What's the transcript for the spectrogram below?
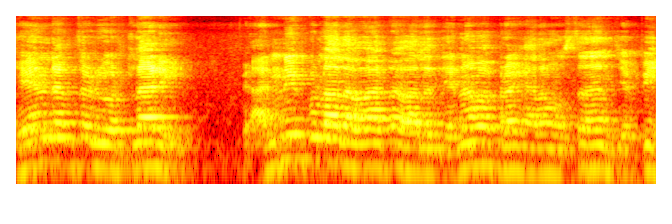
కేంద్రంతో కొట్లాడి అన్ని కులాల వాట వాళ్ళ జనాభా ప్రకారం వస్తుందని చెప్పి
